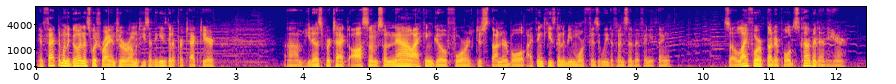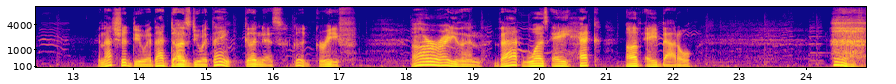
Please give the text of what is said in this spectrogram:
in fact, I'm going to go ahead and switch right into Aromatisse. I think he's going to protect here. Um, he does protect, awesome. So now I can go for just Thunderbolt. I think he's going to be more physically defensive, if anything. So Life Orb Thunderbolt is coming in here. And that should do it. That does do it. Thank goodness. Good grief. Alrighty then. That was a heck of a battle. I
